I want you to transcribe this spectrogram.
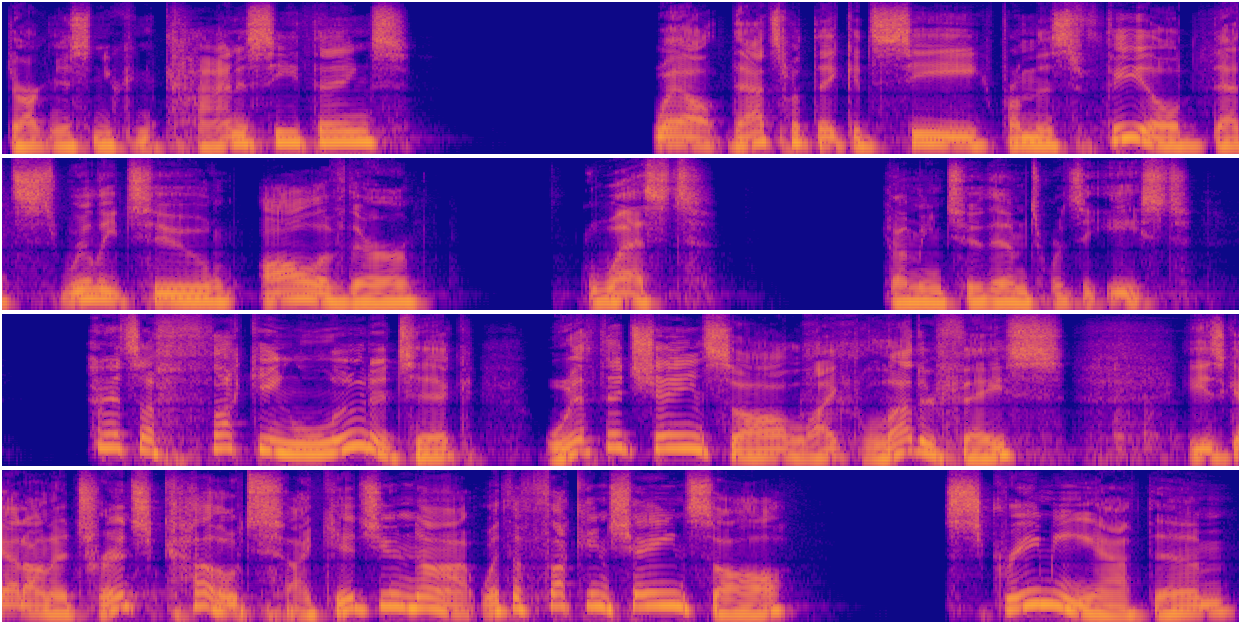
darkness and you can kind of see things. Well, that's what they could see from this field that's really to all of their west coming to them towards the east. And it's a fucking lunatic with a chainsaw like Leatherface. He's got on a trench coat, I kid you not, with a fucking chainsaw, screaming at them.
